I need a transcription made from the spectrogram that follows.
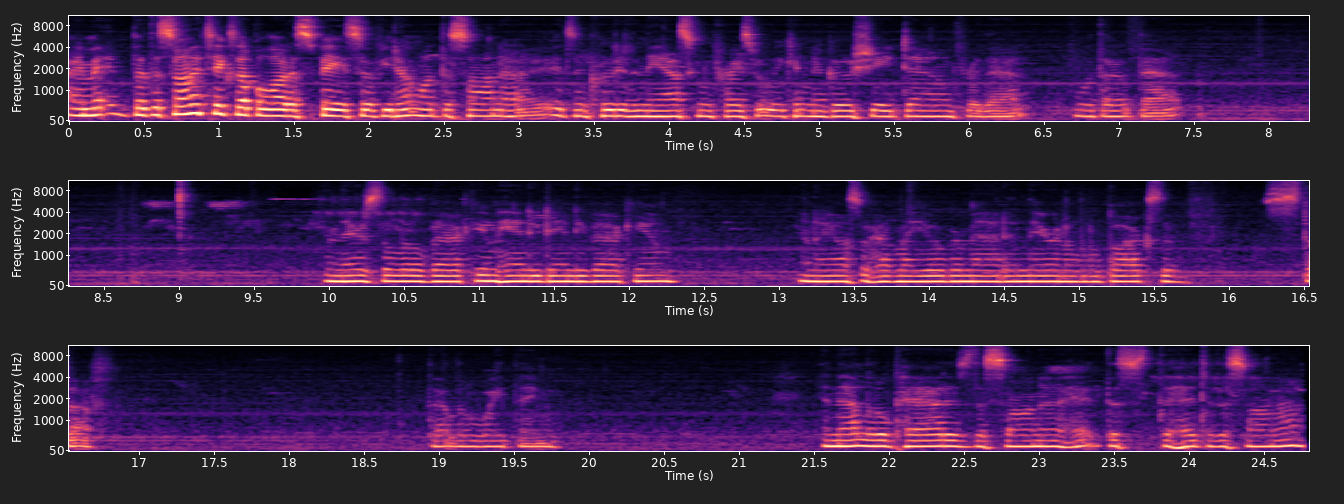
I may, but the sauna takes up a lot of space, so if you don't want the sauna, it's included in the asking price, but we can negotiate down for that without that. And there's the little vacuum, handy dandy vacuum. And I also have my yoga mat in there and a little box of stuff. That little white thing. And that little pad is the sauna, head, the head to the sauna.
